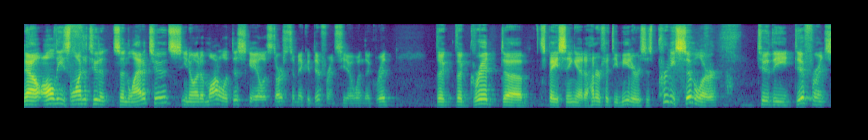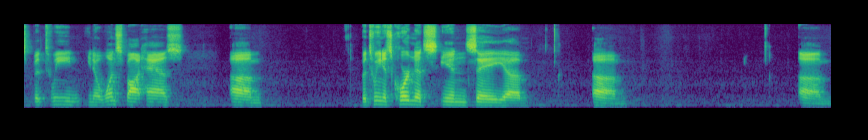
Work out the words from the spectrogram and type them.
Now, all these longitudes and latitudes, you know, at a model at this scale, it starts to make a difference. You know, when the grid, the the grid uh, spacing at 150 meters is pretty similar to the difference between, you know, one spot has um, between its coordinates in say um, um, um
